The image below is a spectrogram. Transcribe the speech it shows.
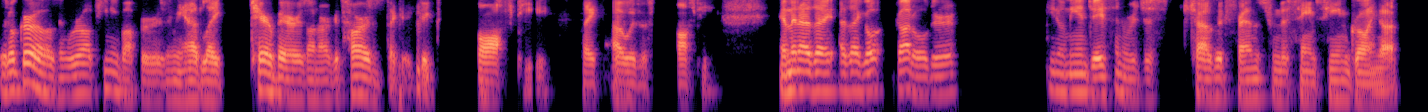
little girls, and we were all teeny boppers, and we had like Care Bears on our guitars. And it's like a big softy. Like I was a softy. And then as I as I go got older, you know, me and Jason were just childhood friends from the same scene growing up.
